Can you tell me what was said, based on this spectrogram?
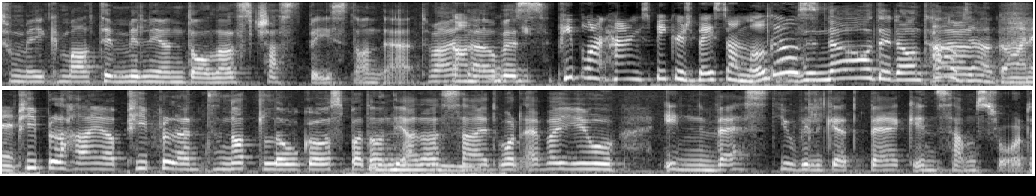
to make multi-million dollars just based on that, right? Um, was- people aren't hiring speakers based on logos. no, they don't Oh, hire. doggone it. People hire people and not logos, but on the other Mm. side, whatever you invest, you will get back in some sort.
